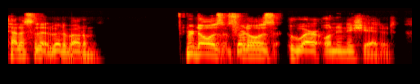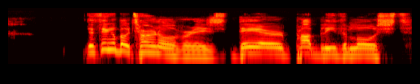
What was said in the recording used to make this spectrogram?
Tell us a little bit about them. For those, for those who are uninitiated. the thing about turnover is they're probably the most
